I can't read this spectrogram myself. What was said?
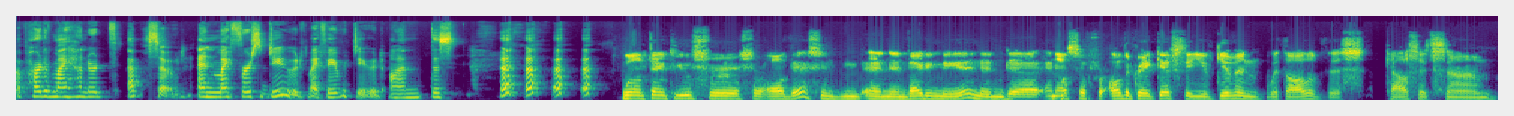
a part of my 100th episode and my first dude, my favorite dude on this. well, thank you for, for all this and, and inviting me in and, uh, and also for all the great gifts that you've given with all of this. Kels, it's um,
